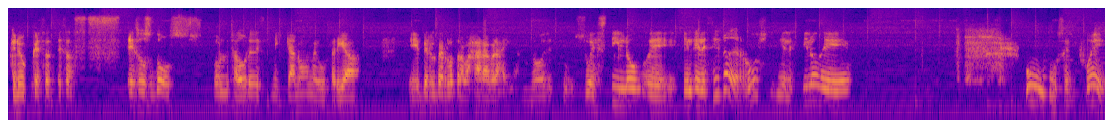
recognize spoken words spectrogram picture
creo que esas, esas, esos dos, dos luchadores mexicanos me gustaría eh, ver, verlo trabajar a Brian, ¿no? Su, estilo, eh, el estilo de Rush y el estilo de... Uh, se me fue.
